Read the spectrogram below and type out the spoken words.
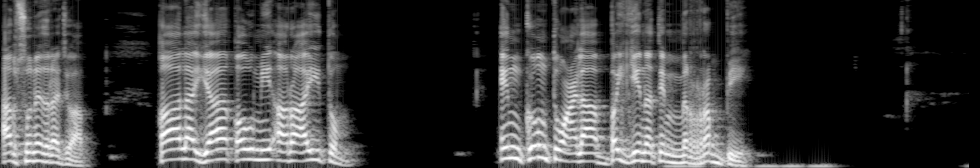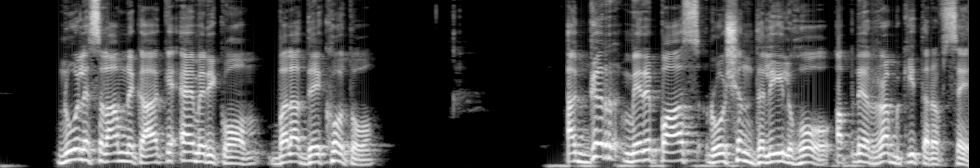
اب سنیں ذرا جواب۔ کالا یا قومی اور آئی تم ان کم تو اعلی بینتم ربی. نو علیہ السلام نے کہا کہ اے میری قوم بلا دیکھو تو، اگر میرے پاس روشن دلیل ہو اپنے رب کی طرف سے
